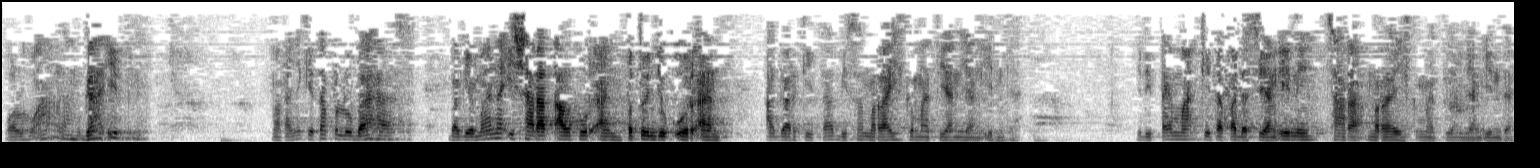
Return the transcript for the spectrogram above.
Walau alam, gaib. Makanya kita perlu bahas bagaimana isyarat Al-Quran, petunjuk Quran, agar kita bisa meraih kematian yang indah. Jadi tema kita pada siang ini, cara meraih kematian yang indah.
